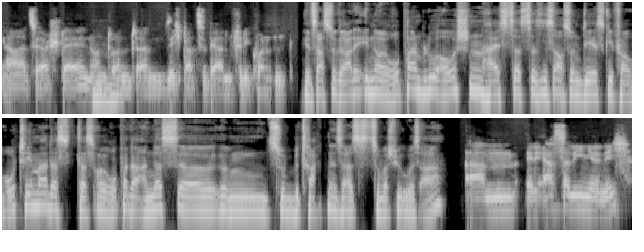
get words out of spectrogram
ja, zu erstellen und, mhm. und ähm, sichtbar zu werden für die Kunden. Jetzt hast du gerade in Europa ein Blue Ocean. Heißt das, das ist auch so ein DSGVO-Thema, dass, dass Europa da anders äh, ähm, zu betrachten ist als zum Beispiel USA? Ähm, in erster Linie nicht.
